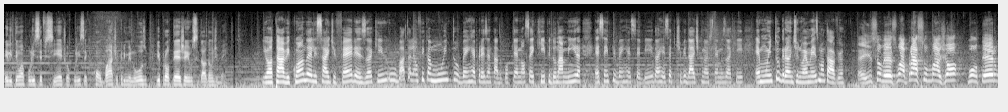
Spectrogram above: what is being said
ele tem uma polícia eficiente, uma polícia que combate o criminoso e protege aí o cidadão de bem. E Otávio, quando ele sai de férias, aqui o batalhão fica muito bem representado, porque a nossa equipe do Namira é sempre bem recebida, a receptividade que nós temos aqui é muito grande, não é mesmo, Otávio? É isso mesmo. Um abraço, Major Monteiro.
